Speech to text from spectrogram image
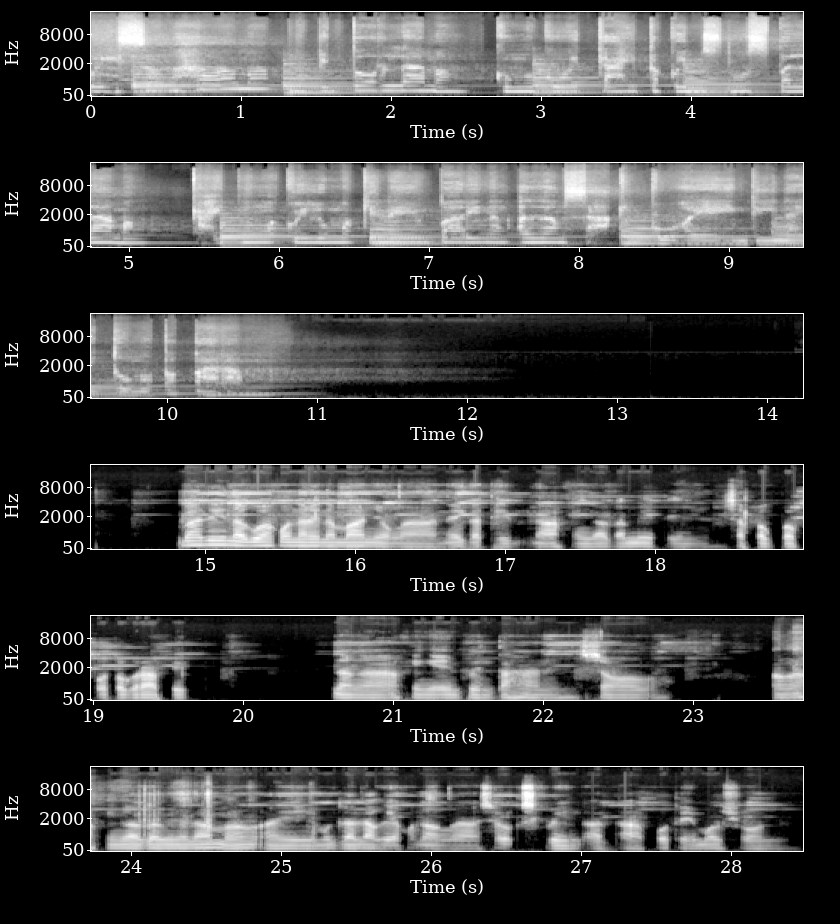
Ako'y isang hamak na pintor lamang. Kumuguhit kahit ako'y musmus pa lamang. Kahit nung ako'y lumaki na yung pari ng alam. Sa aking buhay ay hindi na ito mapaparam. Bali, nagawa ko na rin naman yung ah, negative na aking gagamitin sa pagpa-photographic ng ah, aking iimprintahan. So, ang aking gagawin na lamang ay maglalagay ako ng ah, silk screen at ah, photo emulsion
